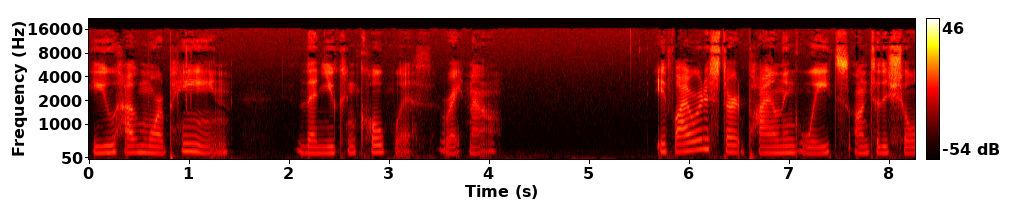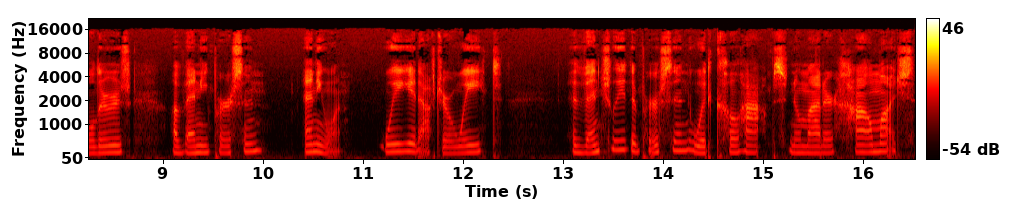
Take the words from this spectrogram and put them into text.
you have more pain than you can cope with right now. If I were to start piling weights onto the shoulders of any person, anyone, weight after weight, eventually the person would collapse no matter how much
